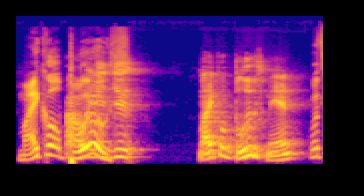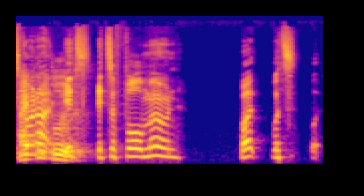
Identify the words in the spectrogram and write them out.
Michael Oh, Bluth. do? Michael Bluth, man. What's Michael going on? Bluth. It's it's a full moon. What what's what,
